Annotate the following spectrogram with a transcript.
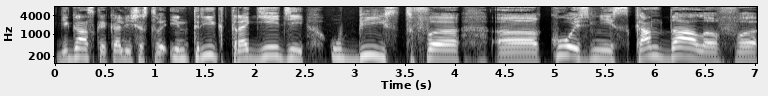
гигантское количество интриг, трагедий, убийств, э, э, козней, скандалов, э,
